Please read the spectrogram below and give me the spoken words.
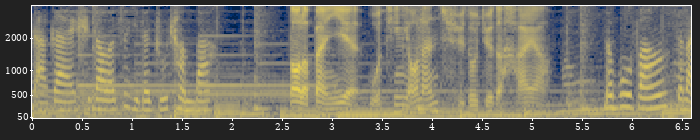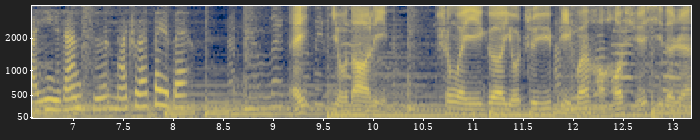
大概是到了自己的主场吧。到了半夜，我听摇篮曲都觉得嗨啊。那不妨再把英语单词拿出来背背。哎，有道理。身为一个有志于闭关好好学习的人，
